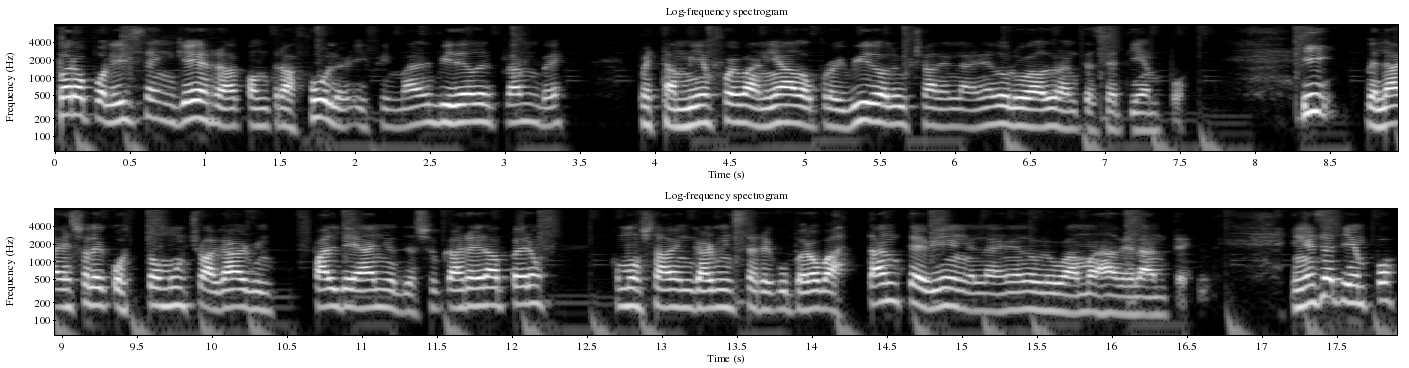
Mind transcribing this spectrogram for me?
Pero por irse en guerra contra Fuller y firmar el video del Plan B, pues también fue baneado, prohibido luchar en la NWA durante ese tiempo. Y ¿verdad? eso le costó mucho a Garvin par de años de su carrera, pero como saben, Garvin se recuperó bastante bien en la NWA más adelante. En ese tiempo,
